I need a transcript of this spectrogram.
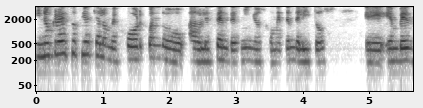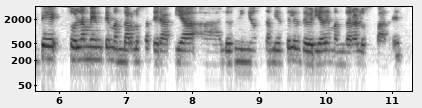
¿Y no crees, Sofía, que a lo mejor cuando adolescentes, niños cometen delitos, eh, en vez de solamente mandarlos a terapia a los niños, también se les debería demandar a los padres?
